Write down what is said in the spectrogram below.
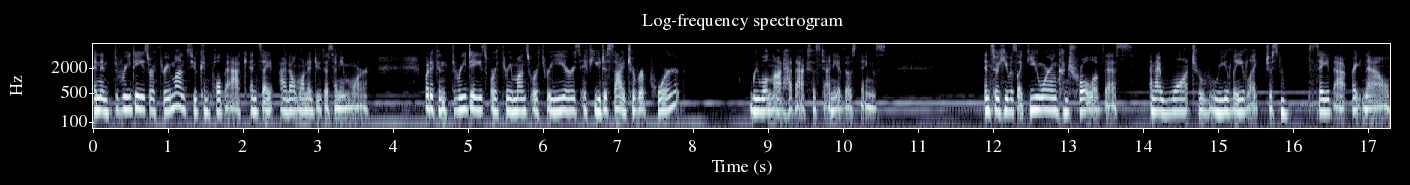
And in three days or three months, you can pull back and say, I don't want to do this anymore. But if in three days or three months or three years, if you decide to report, we will not have access to any of those things. And so he was like, You are in control of this. And I want to really like just say that right now.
